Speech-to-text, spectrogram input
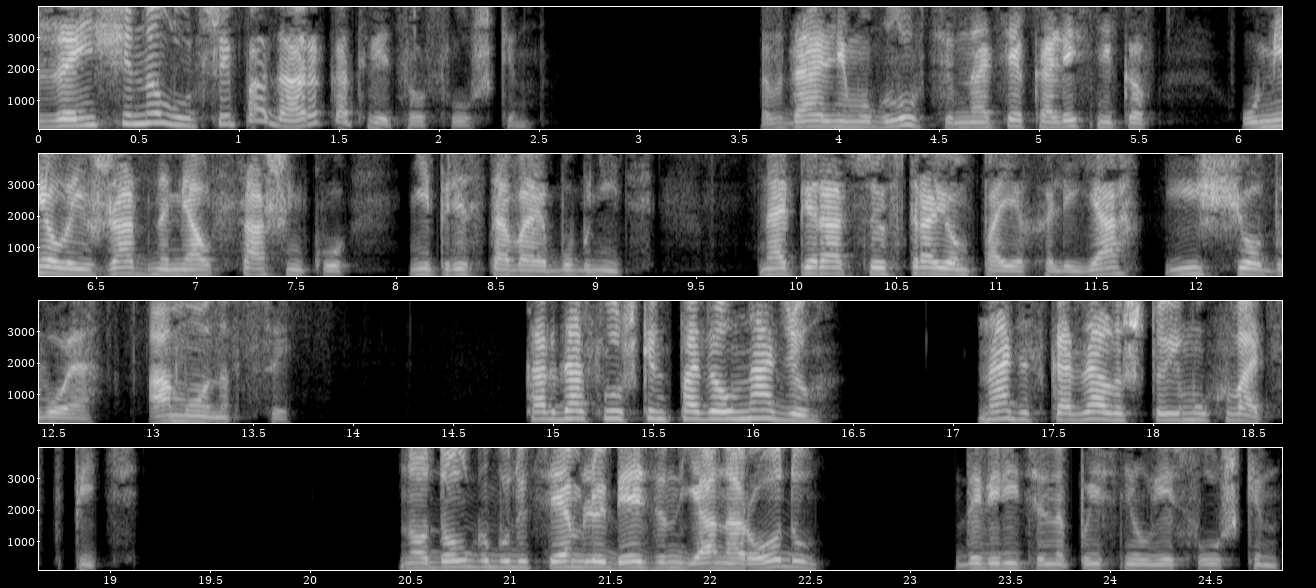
Женщина — лучший подарок, — ответил Слушкин. В дальнем углу в темноте Колесников умело и жадно мял Сашеньку, не переставая бубнить. На операцию втроем поехали я и еще двое, ОМОНовцы. Когда Слушкин повел Надю, Надя сказала, что ему хватит пить. «Но долго буду тем любезен я народу», — доверительно пояснил ей Слушкин,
